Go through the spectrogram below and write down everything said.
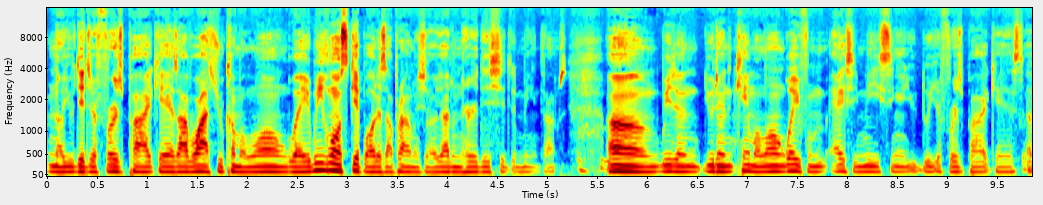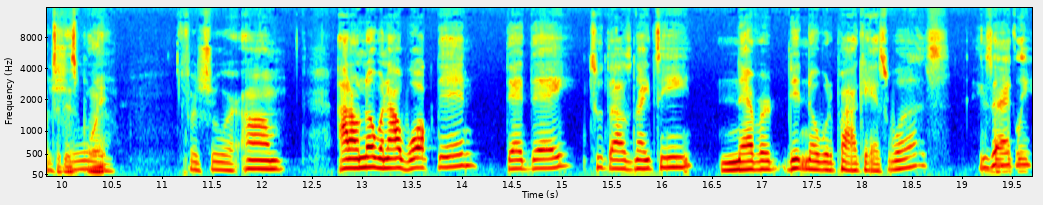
you know, you did your first podcast. I've watched you come a long way. We gonna skip all this. I promise y'all. Y'all done heard this shit a million times. Um, we done you done came a long way from actually me seeing you do your first podcast up For to this point. For sure. Um, I don't know when I walked in that day, 2019. Never didn't know what a podcast was exactly,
